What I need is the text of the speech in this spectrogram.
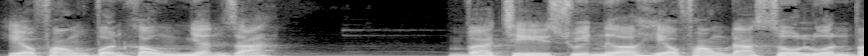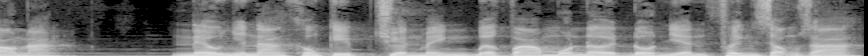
Hiểu Phong vẫn không nhận ra. Và chỉ suýt nữa Hiểu Phong đã xô luôn vào nàng. Nếu như nàng không kịp chuyển mình bước vào một nơi đột nhiên phình rộng ra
